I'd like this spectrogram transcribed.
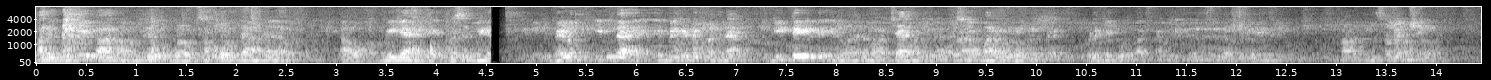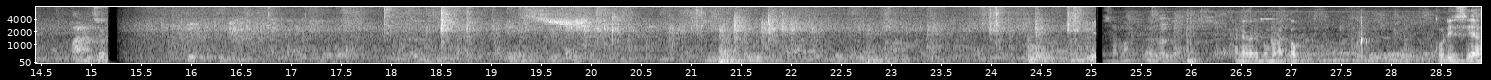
அதுக்கு முக்கிய காரணம் வந்து உங்களோட சப்போர்ட் தான் மீடியா அண்ட் ப்ரெசன்ட் மீடியா மேலும் இந்த பில்டிங் பார்த்தீங்கன்னா டீட்டெயில்டு இது வந்து நம்ம சேர்மன் சிவகுமார் அவர்கள் உங்களுக்கு விளக்கி கொடுவாங்க அனைவருக்கும் வணக்கம். கொடிசியா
